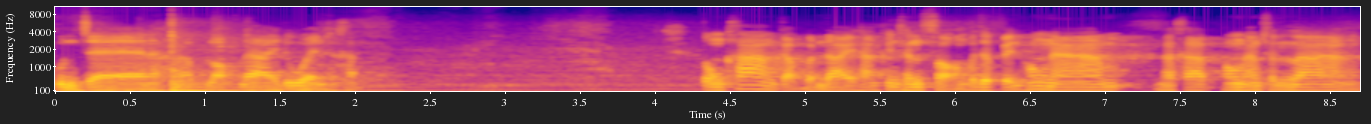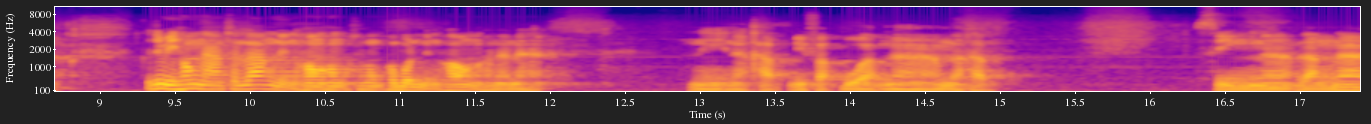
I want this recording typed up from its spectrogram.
กุญแจนะครับ ล็อกได้ด้วยนะครับ ตรงข้ามกับบันไดทางขึ้นชั้นสองก็จะเป็นห้องน้ำนะครับ ห้องน้ำชั้นล่าง ก็จะมีห้องน้ำชั้นล่างหนึ่งห้องห้องข้างบนหนึ่งห้องเท่านั้นนะฮะนี่นะครับ มีฝักบัวอาบน้ำนะครับ ซิงค์นะล้างหน้า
